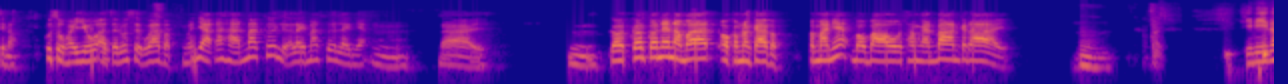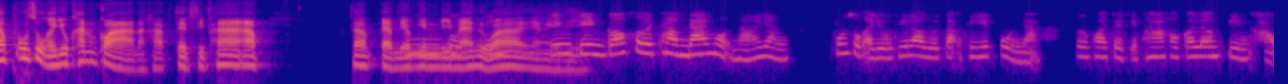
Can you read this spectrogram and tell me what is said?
สิเนาะผู้สูงอายุอาจจะรู้สึกว่าแบบเหมือนอยากอาหารมากขึ้นหรืออะไรมากขึ้นอะไรเงี้ย อืมได้ อืมก็ก็ก็แนะนำว่าออกกำลังกายแบบ ประมาณเนี้ยเบาๆทำงานบ้านก็ได้ อืม ทีนี้แล้วผู้สูงอายุขั้นกว่านะครับเจ็ดสิบห้าอัพจะแบบเดียวกินดีไหมหรือว่ายังไงจดีริง ๆ ก็คือทำได้หมดนะ อย่างผู้สูงอายุที่เรารู้จักที่ญี่ปุ่นเนี่ยคือพอเจ็ดสิบห้าเขาก็เริ่มปีนเขา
